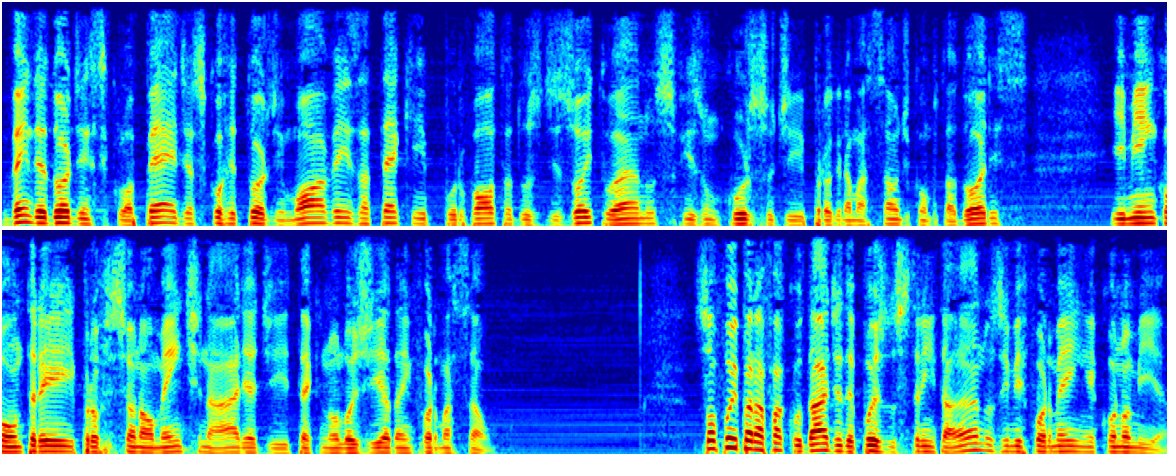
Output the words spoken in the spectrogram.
vendedor de enciclopédias, corretor de imóveis, até que, por volta dos 18 anos, fiz um curso de programação de computadores e me encontrei profissionalmente na área de tecnologia da informação. Só fui para a faculdade depois dos 30 anos e me formei em economia.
